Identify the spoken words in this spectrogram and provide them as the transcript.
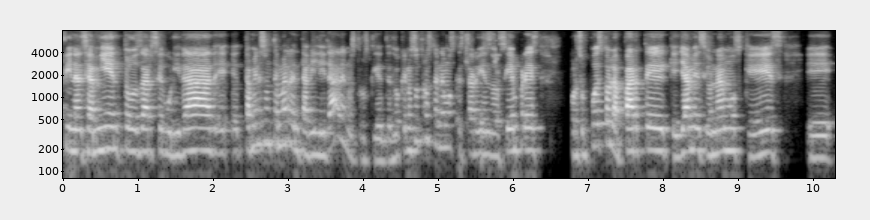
financiamientos, dar seguridad. también es un tema de rentabilidad de nuestros clientes. Lo que nosotros tenemos que estar viendo siempre es, por supuesto, la parte que ya mencionamos, que es eh,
